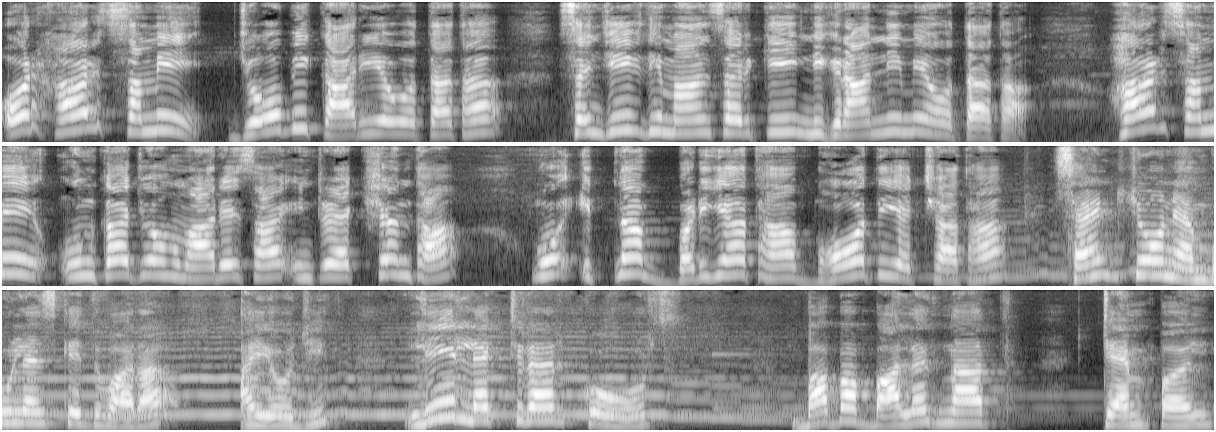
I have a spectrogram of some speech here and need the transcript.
और हर समय जो भी कार्य होता था, संजीव धीमान सर की निगरानी में होता था, हर समय उनका जो हमारे साथ इंटरेक्शन था, वो इतना बढ़िया था, बहुत ही अच्छा था। सेंट जॉन एंबुलेंस के द्वारा आयोजित ले lecturer course Baba Balaknath temple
